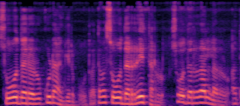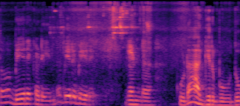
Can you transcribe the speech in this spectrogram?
ಸೋದರರು ಕೂಡ ಆಗಿರ್ಬೋದು. ಅಥವಾ ಸೋದರರೇತರರು ಸೋದರರಲ್ಲರು, ಅಥವಾ ಬೇರೆ ಕಡೆಯಿಂದ ಬೇರೆ ಬೇರೆ ಗಂಡ ಕೂಡ ಆಗಿರ್ಬೋದು.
